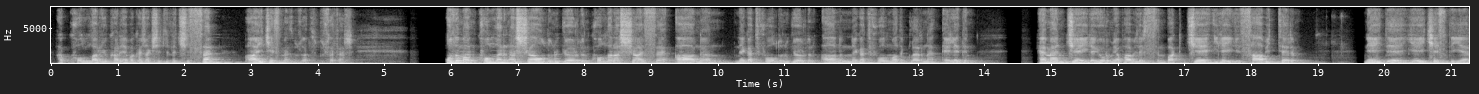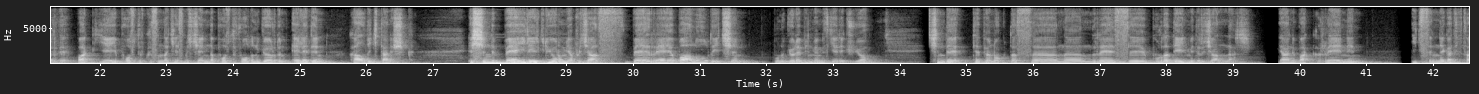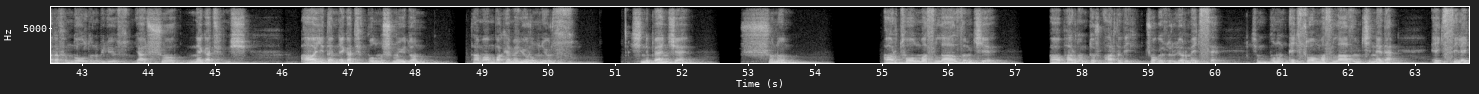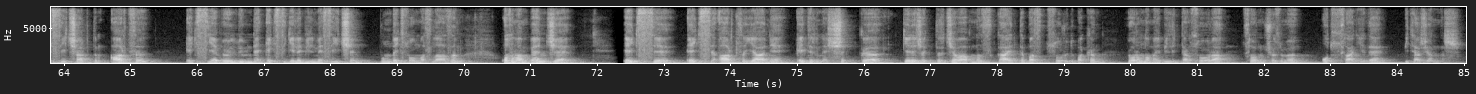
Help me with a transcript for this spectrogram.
Ha kollar yukarıya bakacak şekilde çizsen A'yı kesmez bu zaten bu sefer. O zaman kolların aşağı olduğunu gördün. Kollar aşağı ise A'nın negatif olduğunu gördün. A'nın negatif olmadıklarını eledin. Hemen C ile yorum yapabilirsin. Bak C ile ilgili sabit terim. Neydi? Y'yi kestiği yerde. Bak Y'yi pozitif kısımda kesmiş. C'nin de pozitif olduğunu gördün. Eledin. Kaldı iki tane şık. E şimdi B ile ilgili yorum yapacağız. B R'ye bağlı olduğu için bunu görebilmemiz gerekiyor. Şimdi tepe noktasının R'si burada değil midir canlar? Yani bak R'nin X'in negatif tarafında olduğunu biliyorsun. Yani şu negatifmiş. A'yı da negatif bulmuş muydun? Tamam bak hemen yorumluyoruz. Şimdi bence şunun artı olması lazım ki Aa, pardon dur artı değil. Çok özür diliyorum eksi. Şimdi bunun eksi olması lazım ki neden? Eksi ile çarptım. Artı eksiye böldüğümde eksi gelebilmesi için bunun da eksi olması lazım. O zaman bence eksi eksi artı yani Edirne şıkkı gelecektir cevabımız. Gayet de basit bir soruydu bakın. Yorumlamayı bildikten sonra sorunun çözümü 30 saniyede biter canlar.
